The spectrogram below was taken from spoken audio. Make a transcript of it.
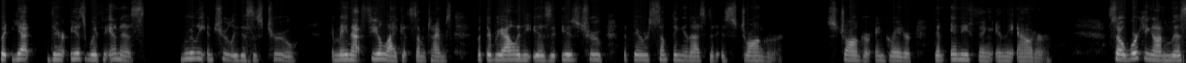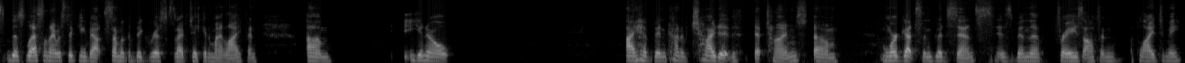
but yet there is within us, really and truly, this is true. It may not feel like it sometimes, but the reality is, it is true that there is something in us that is stronger, stronger and greater than anything in the outer. So, working on this this lesson, I was thinking about some of the big risks that I've taken in my life, and um, you know, I have been kind of chided at times. Um, more guts than good sense has been the phrase often applied to me.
